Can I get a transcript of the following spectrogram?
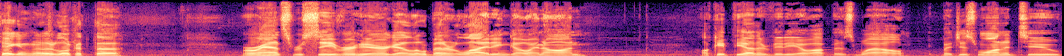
taking another look at the Marantz receiver here. Got a little better lighting going on. I'll keep the other video up as well. But just wanted to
